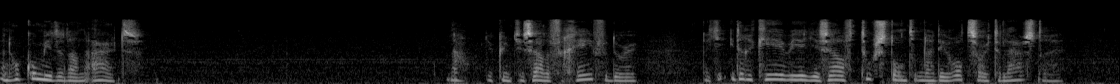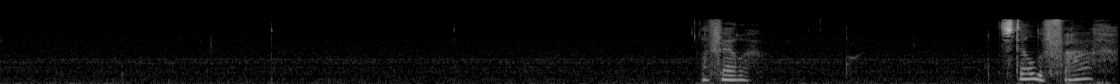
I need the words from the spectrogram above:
En hoe kom je er dan uit? Nou, je kunt jezelf vergeven door dat je iedere keer weer jezelf toestond om naar die rotzooi te luisteren. En verder. Stel de vraag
